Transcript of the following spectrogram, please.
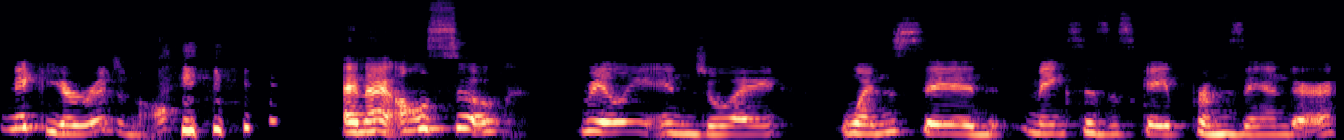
Nikki original. and I also really enjoy when Sid makes his escape from Xander.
